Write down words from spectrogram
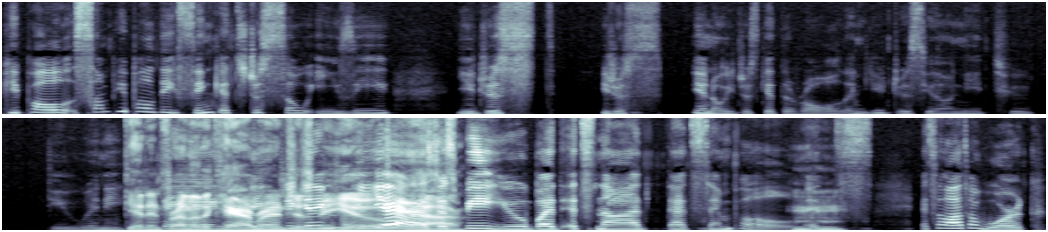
people, some people, they think it's just so easy. You just, you just, you know, you just get the role and you just, you don't need to do anything. Get in front of the camera and You just be you. Yeah, Yeah. just be you. But it's not that simple. Mhm. It's it's a lot of work.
